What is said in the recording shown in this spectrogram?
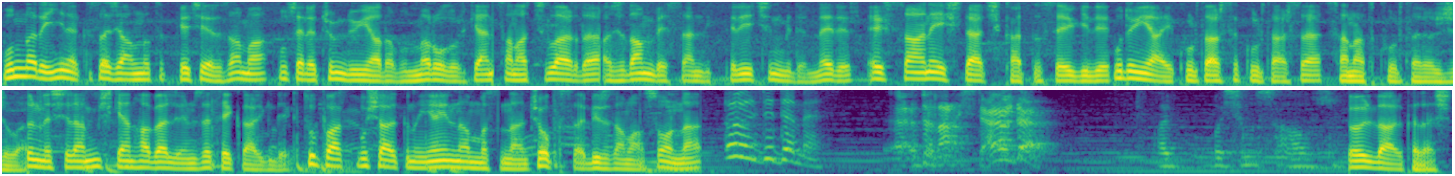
Bunları yine kısaca anlatıp geçeriz ama bu sene tüm dünyada bunlar olurken sanatçılar da acıdan beslendikleri için midir nedir? Efsane işler çıkarttı sevgili. Bu dünyayı kurtarsa kurtarsa sanat kurtarıcılar. Neşelenmişken haberlerimize tekrar gidelim. Tupac bu şarkının yayınlanmasından çok kısa bir zaman sonra Öldü deme. Öldü lan işte öldü. Ay başımız sağ olsun. öldü arkadaş.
